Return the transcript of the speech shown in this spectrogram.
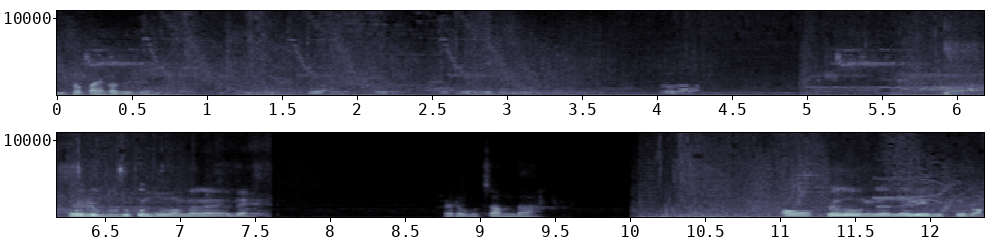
있었다니까, 지금. 얘를 무조건 도망가야 돼. 배를 못 잡는다. 어, 그래도 근데 랩이 그렇게 막,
